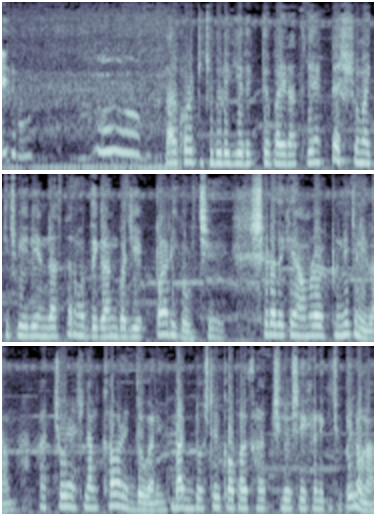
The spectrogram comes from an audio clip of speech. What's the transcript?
এই যে ভূত তারপর কিছু দূরে গিয়ে দেখতে পাই রাত্রি একটার সময় কিছু এলিয়েন রাস্তার মধ্যে গান বাজিয়ে পার্টি করছে। সেটা দেখে আমরা একটু নেচে নিলাম আর চলে আসলাম খাবারের দোকানে। বাট দোস্টের কপাল খারাপ ছিল সেখানে কিছু পেল না।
